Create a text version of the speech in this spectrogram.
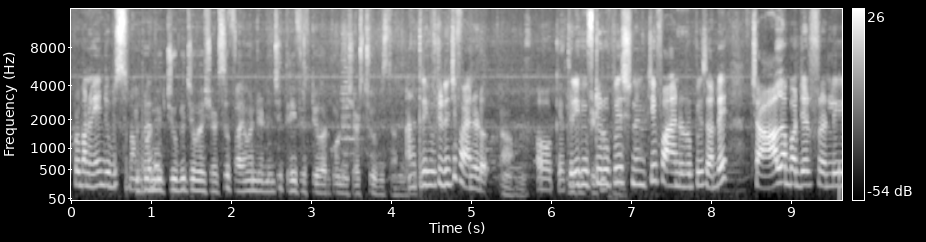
ఇప్పుడు మనం ఏం చూపిస్తున్నాం చూపించే షర్ట్స్ ఫైవ్ హండ్రెడ్ నుంచి త్రీ ఫిఫ్టీ వరకు ఉండే షర్ట్స్ చూపిస్తాను త్రీ ఫిఫ్టీ నుంచి five hundred. Okay three fifty rupees నుంచి ఫైవ్ హండ్రెడ్ రూపీస్ అంటే చాలా బడ్జెట్ ఫ్రెండ్లీ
